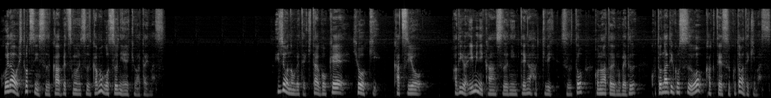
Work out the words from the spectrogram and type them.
これらを一つにするか別語にするかも語数に影響を与えます。以上述べてきた語形表記活用あるいは意味に関する認定がはっきりするとこの後で述べる異なり語数を確定することができます。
